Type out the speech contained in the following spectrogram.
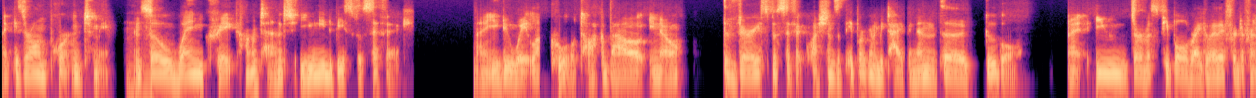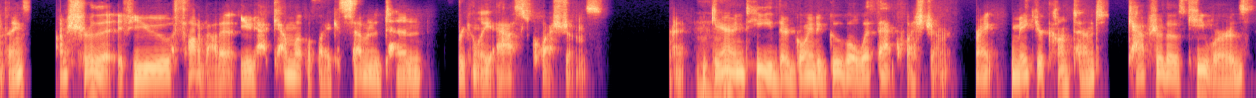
Like these are all important to me. Mm-hmm. And so when you create content, you need to be specific. Right? You do weight loss, cool. Talk about, you know, the very specific questions that people are going to be typing into Google. Right? You service people regularly for different things. I'm sure that if you thought about it, you'd come up with like seven to 10 frequently asked questions right? Mm-hmm. Guaranteed they're going to Google with that question, right? Make your content, capture those keywords,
